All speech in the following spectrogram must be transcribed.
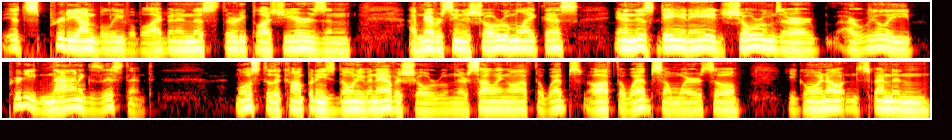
it's pretty unbelievable. I've been in this 30 plus years, and I've never seen a showroom like this. And in this day and age, showrooms are are really pretty non-existent most of the companies don't even have a showroom. They're selling off the web off the web somewhere. So you're going out and spending,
